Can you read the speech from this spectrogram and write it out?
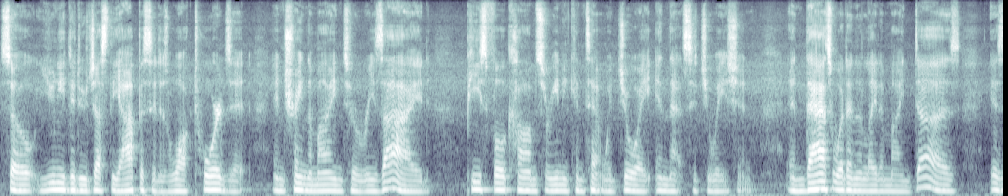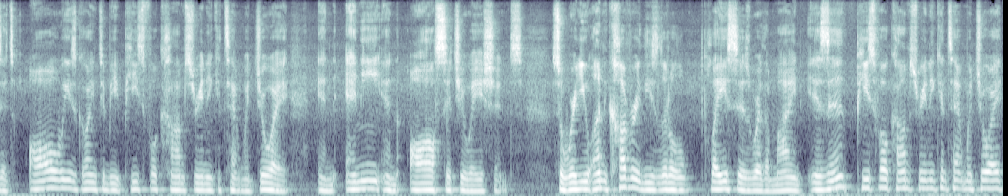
So you need to do just the opposite is walk towards it and train the mind to reside peaceful calm serene and content with joy in that situation and that's what an enlightened mind does is it's always going to be peaceful, calm, serene, and content with joy in any and all situations. So where you uncover these little places where the mind isn't peaceful, calm, serene, and content with joy,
